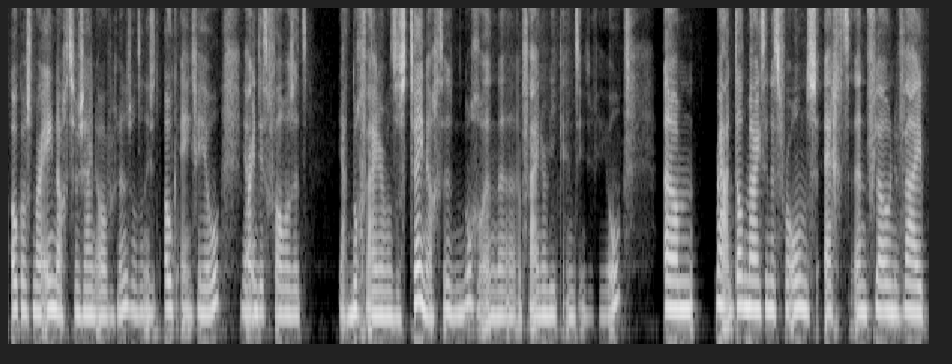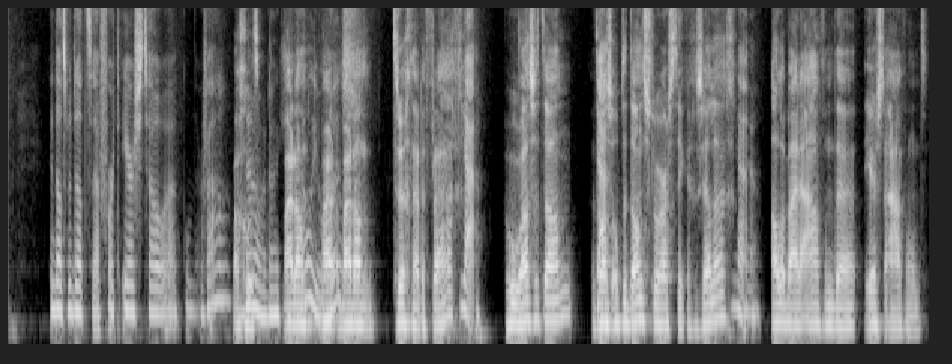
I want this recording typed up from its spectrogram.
Ook als het maar één nacht zou zijn overigens, want dan is het ook één geheel. Ja. Maar in dit geval was het ja, nog fijner, want het was twee nachten. Nog een eh, fijner weekend in zijn geheel. Ehm, maar ja, dat maakte het voor ons echt een flowende vibe. En dat we dat eh, voor het eerst zo eh, konden ervaren. Maar goed, Nou, dankjewel, maar, dan, maar dan terug naar de vraag. Ja, Hoe was het dan? Het Ja. was op de dansvloer hartstikke gezellig. ja. Allebei de avonden, eerste avond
